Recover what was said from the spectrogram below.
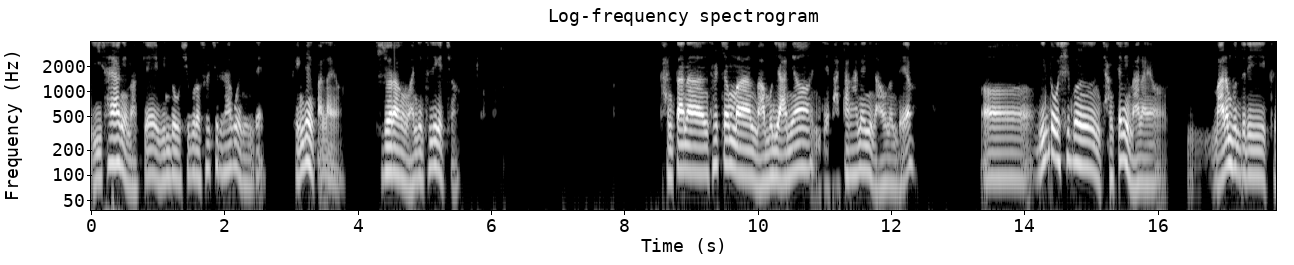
이 사양에 맞게 윈도우 10으로 설치를 하고 있는데 굉장히 빨라요. 기존하고는 완전 틀리겠죠. 간단한 설정만 마무리하면 이제 바탕 화면이 나오는데요. 어, 윈도우 10은 장점이 많아요. 많은 분들이 그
